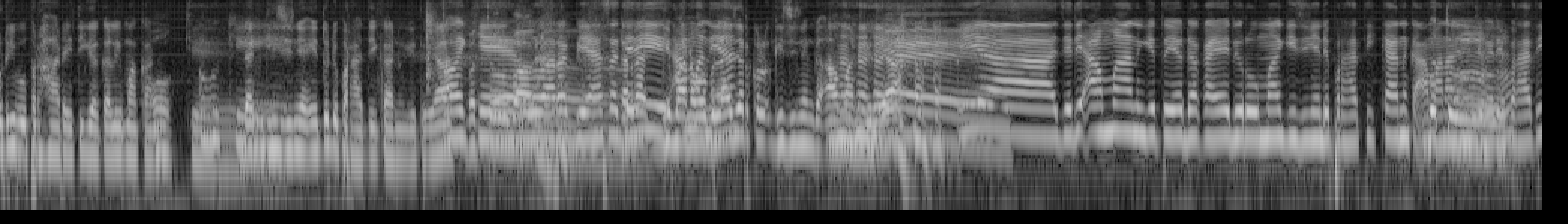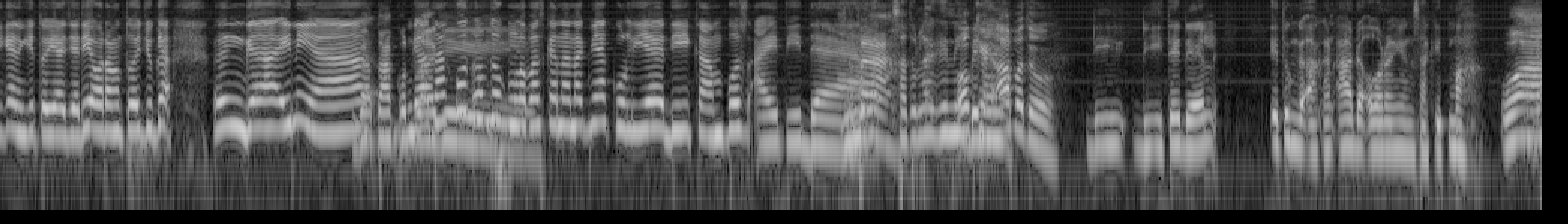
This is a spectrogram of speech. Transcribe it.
ribu per hari tiga kali makan. Oke. Oke. Dan gizinya itu diperhatikan gitu ya. Oke, Betul banget. luar biasa. Karena Jadi gimana aman mau ya? belajar kalau gizinya nggak aman gitu ya. Iya, jadi aman gitu ya. Udah kayak di rumah gizinya diperhatikan, keamanannya Betul. juga diperhatikan gitu ya. Jadi orang tua juga enggak ini ya, Nggak takut nggak lagi. takut untuk melepaskan anaknya kuliah di kampus IT Dan. Nah. Satu lagi nih Oke, bedanya. apa tuh? Di di ITDL itu nggak akan ada orang yang sakit mah. Wah.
